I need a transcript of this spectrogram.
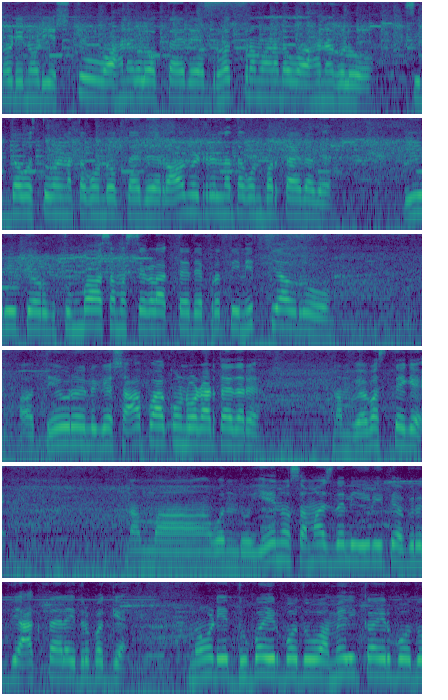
ನೋಡಿ ನೋಡಿ, ಎಷ್ಟು ವಾಹನಗಳು ಹೋಗ್ತಾ ಇದೆ, ಬೃಹತ್ ಪ್ರಮಾಣದ ವಾಹನಗಳು, ಸಿದ್ಧ ವಸ್ತುಗಳನ್ನ ತಗೊಂಡು ಹೋಗ್ತಾ ಇದೆ ರಾ ಮೆಟೀರಿಯಲ್ನ ತಗೊಂಡು ಬರ್ತಾ ಇದ್ದಾವೆ ಈ ರೀತಿ ಅವ್ರಿಗೆ ತುಂಬ ಸಮಸ್ಯೆಗಳಾಗ್ತಾ ಇದೆ. ಪ್ರತಿನಿತ್ಯ ಅವರು ದೇವರಲ್ಲಿಗೆ ಶಾಪ ಹಾಕ್ಕೊಂಡು ಓಡಾಡ್ತಾ ಇದ್ದಾರೆ. ನಮ್ಮ ವ್ಯವಸ್ಥೆಗೆ. ನಮ್ಮ ಒಂದು ಏನು ಸಮಾಜದಲ್ಲಿ ಈ ರೀತಿ ಅಭಿವೃದ್ಧಿ ಆಗ್ತಾ ಇಲ್ಲ ಇದ್ರ ಬಗ್ಗೆ. ನೋಡಿ, ದುಬೈ ಇರ್ಬೋದು, ಅಮೇರಿಕಾ ಇರ್ಬೋದು,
